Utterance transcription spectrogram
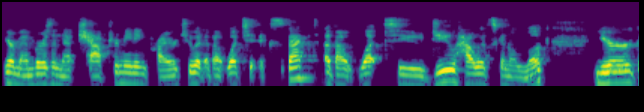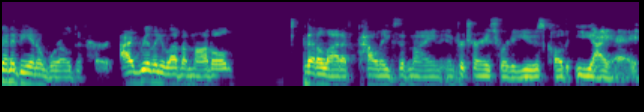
your members in that chapter meeting prior to it about what to expect, about what to do, how it's going to look, you're going to be in a world of hurt. I really love a model that a lot of colleagues of mine in fraternities were to use called EIA.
